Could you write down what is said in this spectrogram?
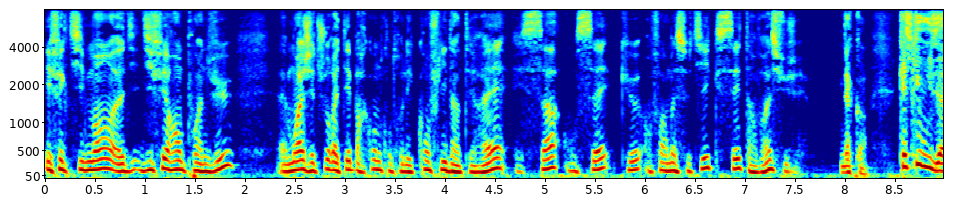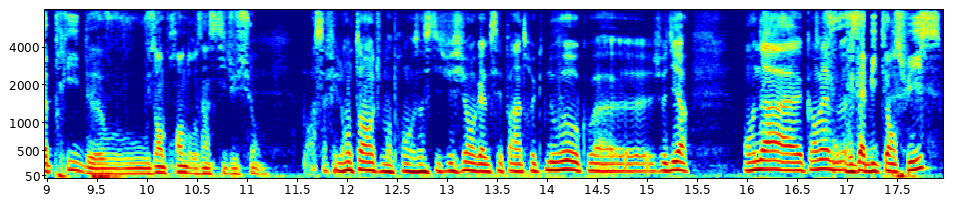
effectivement différents points de vue. moi, j'ai toujours été par contre contre les conflits d'intérêts et ça, on sait que en pharmaceutique, c'est un vrai sujet. D'accord. Qu'est-ce qui vous a pris de vous en prendre aux institutions? Bon, ça fait longtemps que je m'en prends aux institutions, quand même, c'est pas un truc nouveau, quoi. Euh, je veux dire, on a quand même. Vous, habitez en Suisse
